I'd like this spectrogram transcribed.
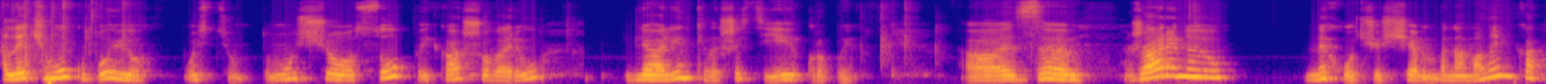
Але чому купую ось цю? Тому що суп і кашу варю для Алінки лише з цієї крупи. З жареною не хочу, ще вона маленька,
